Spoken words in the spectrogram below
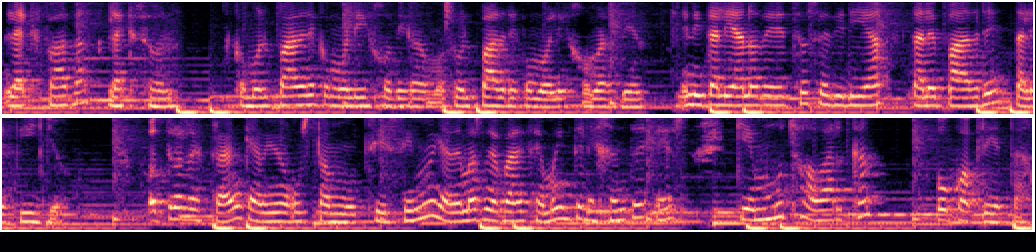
like father, like son como el padre como el hijo, digamos, o el padre como el hijo más bien. En italiano, de hecho, se diría tale padre, tale figlio. Otro refrán que a mí me gusta muchísimo y además me parece muy inteligente es quien mucho abarca, poco aprieta.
